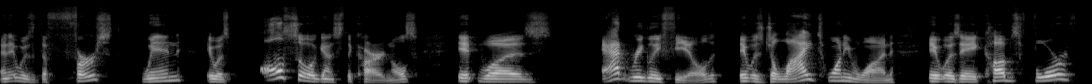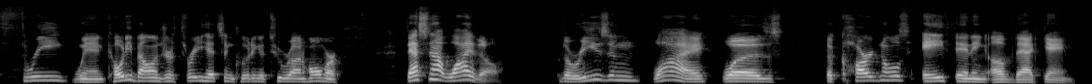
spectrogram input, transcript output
and it was the first win. It was also against the Cardinals. It was at Wrigley Field. It was July 21. It was a Cubs 4 3 win. Cody Bellinger, three hits, including a two run homer. That's not why, though. The reason why was the Cardinals' eighth inning of that game.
